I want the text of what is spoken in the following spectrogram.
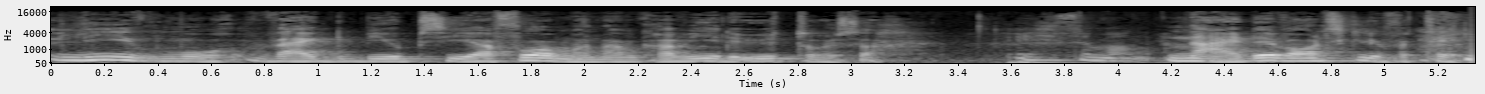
livmorveggbiopsier får man av gravide utruser? Ikke så mange. Nei, det er vanskelig å få til.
